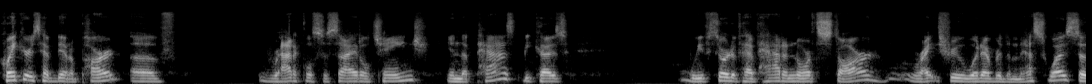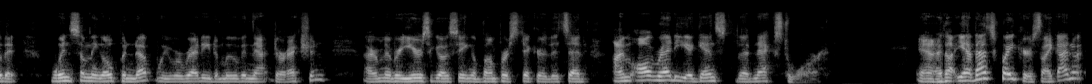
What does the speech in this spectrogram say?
Quakers have been a part of radical societal change in the past because we've sort of have had a north star right through whatever the mess was so that when something opened up we were ready to move in that direction. I remember years ago seeing a bumper sticker that said i'm already against the next war. And i thought yeah that's quakers. Like i don't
